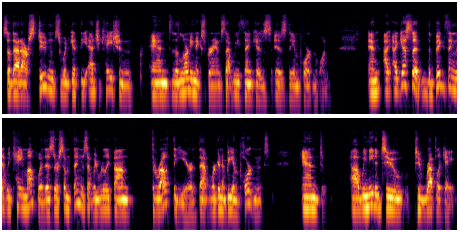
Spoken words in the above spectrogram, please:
so that our students would get the education and the learning experience that we think is, is the important one. And I, I guess that the big thing that we came up with is there's some things that we really found throughout the year that were going to be important and uh, we needed to to replicate.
